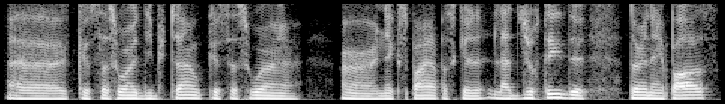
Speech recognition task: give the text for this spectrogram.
que ce soit un débutant ou que ce soit un, un expert parce que la dureté de, d'un impasse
